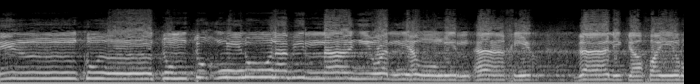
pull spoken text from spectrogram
إن كنتم تؤمنون بالله واليوم الآخر ذلك خير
